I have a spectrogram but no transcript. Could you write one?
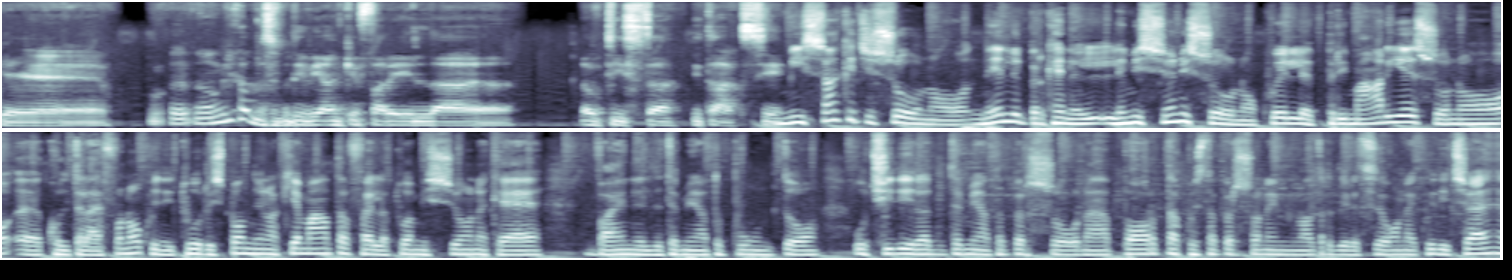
che non mi ricordo se potevi anche fare il l'autista di taxi. Mi sa che ci sono, nelle, perché le missioni sono quelle primarie, sono eh, col telefono, quindi tu rispondi a una chiamata, fai la tua missione che è vai nel determinato punto, uccidi la determinata persona, porta questa persona in un'altra direzione, quindi c'è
